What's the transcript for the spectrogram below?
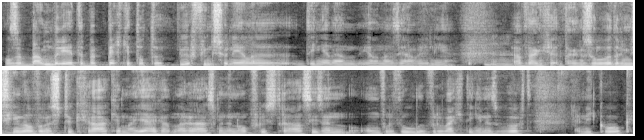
onze bandbreedte beperken tot de puur functionele dingen, dan, ja, dan zijn we er niet. Hè? Mhm. Of dan, dan zullen we er misschien wel voor een stuk raken, maar jij gaat naar huis met een hoop frustraties en onvervulde verwachtingen enzovoort. En ik ook.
